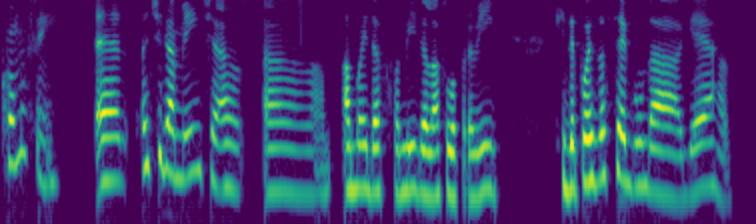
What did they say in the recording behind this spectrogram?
Como assim? É, antigamente, a, a, a mãe da família lá falou pra mim que depois da Segunda Guerra,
